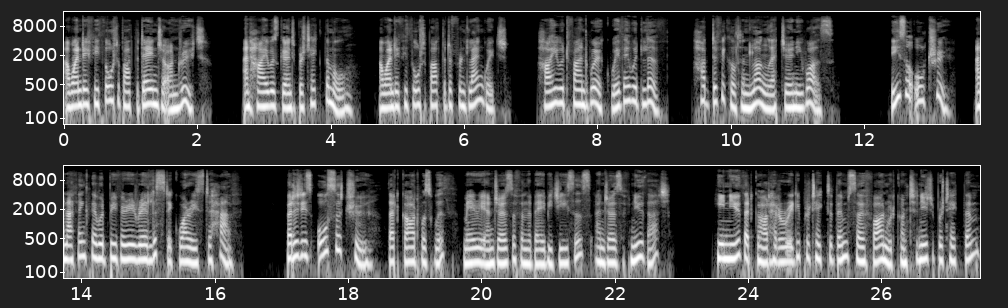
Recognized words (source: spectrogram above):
I wonder if he thought about the danger en route and how he was going to protect them all. I wonder if he thought about the different language, how he would find work, where they would live, how difficult and long that journey was. These are all true, and I think they would be very realistic worries to have. But it is also true that God was with Mary and Joseph and the baby Jesus, and Joseph knew that. He knew that God had already protected them so far and would continue to protect them,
